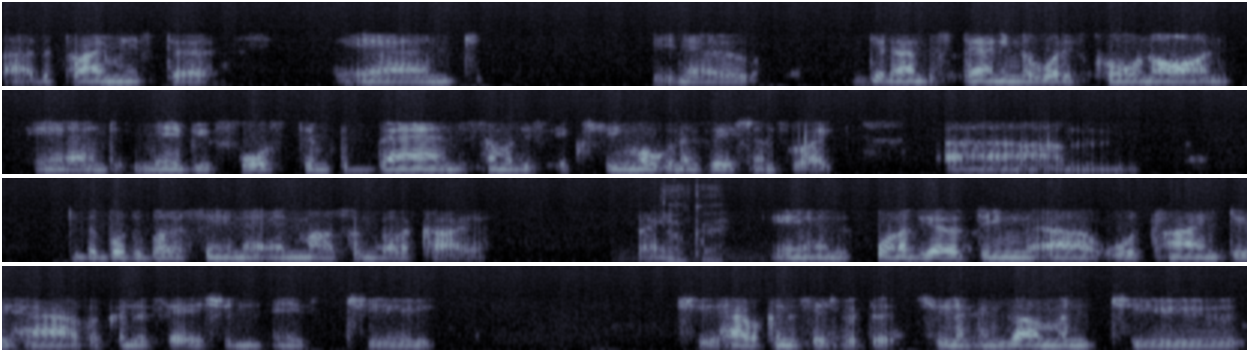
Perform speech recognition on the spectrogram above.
uh, the prime minister, and you know, get an understanding of what is going on, and maybe force them to ban some of these extreme organizations like um, the Bodu Bala Sena and Mahasan Balakaya, right? Okay. And one of the other thing uh, we're trying to have a conversation is to to have a conversation with the Sri Lankan government to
